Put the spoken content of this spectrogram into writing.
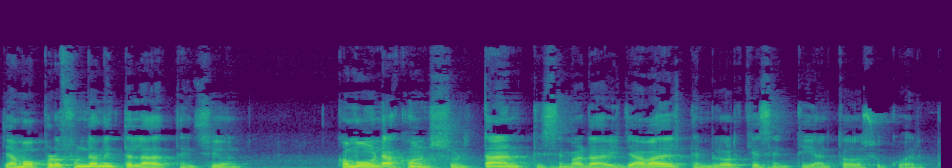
llamó profundamente la atención cómo una consultante se maravillaba del temblor que sentía en todo su cuerpo.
